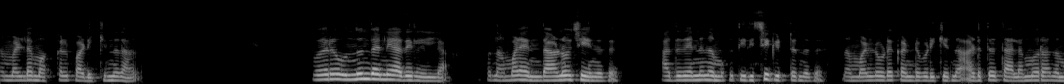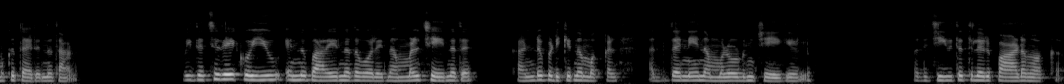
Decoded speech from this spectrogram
നമ്മളുടെ മക്കൾ പഠിക്കുന്നതാണ്. വേറെ ഒന്നും തന്നെ അതിലില്ല. അപ്പോൾ നമ്മൾ എന്താണോ ചെയ്യുന്നത് അത് തന്നെ നമുക്ക് തിരിച്ചു കിട്ടുന്നത് നമ്മളിലൂടെ കണ്ടുപിടിക്കുന്ന അടുത്ത തലമുറ നമുക്ക് തരുന്നതാണ്. വിതച്ചതേ കൊയ്യൂ എന്ന് പറയുന്നത് പോലെ നമ്മൾ ചെയ്യുന്നത് കണ്ടുപിടിക്കുന്ന മക്കൾ അത് തന്നെ നമ്മളോടും ചെയ്യുകയുള്ളൂ. അത് ജീവിതത്തിലൊരു പാഠമാക്കുക.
